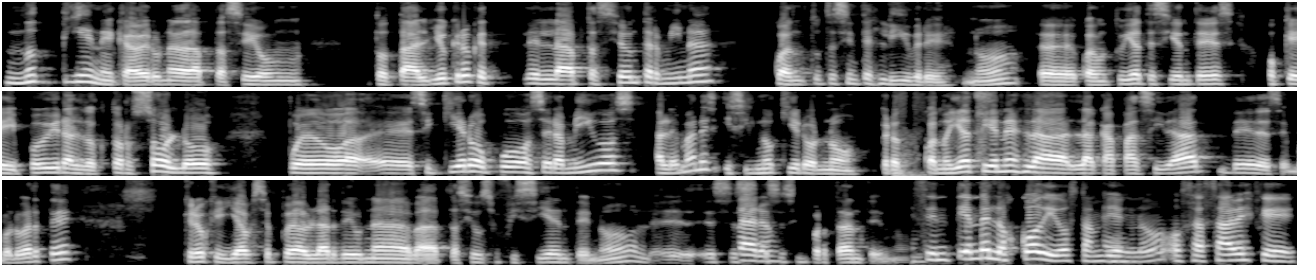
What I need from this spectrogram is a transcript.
no tiene que haber una adaptación total. Yo creo que la adaptación termina cuando tú te sientes libre, ¿no? Eh, cuando tú ya te sientes, ok, puedo ir al doctor solo, puedo, eh, si quiero, puedo hacer amigos alemanes y si no quiero, no. Pero cuando ya tienes la, capacidad de desenvolverte, creo que ya se puede hablar de una adaptación suficiente, ¿no? Eh, eso, es, importante, ¿no? Si entiendes los códigos también, ¿no? O sea, sabes que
